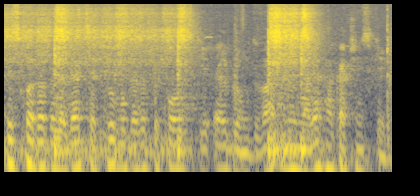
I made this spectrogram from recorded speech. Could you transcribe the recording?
Kwiaty składa delegacja Klubu Gazety Polskiej Elbląg 2 imienia Lecha Kaczyńskiego.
